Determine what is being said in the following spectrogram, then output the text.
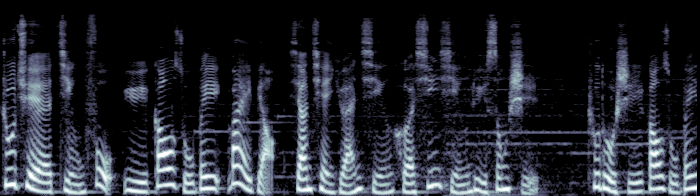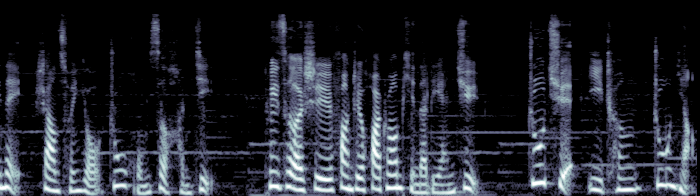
朱雀颈腹与高足杯外表镶嵌圆形和心形绿松石，出土时高足杯内尚存有朱红色痕迹，推测是放置化妆品的连具。朱雀亦称朱鸟，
